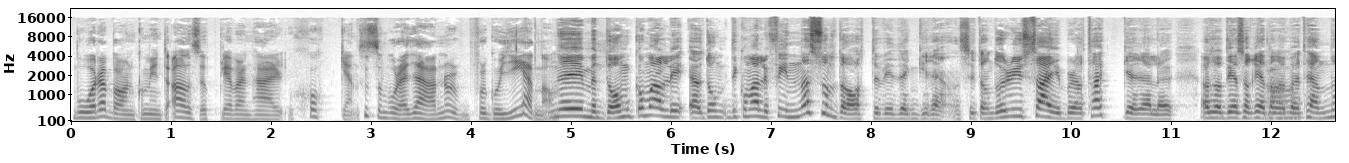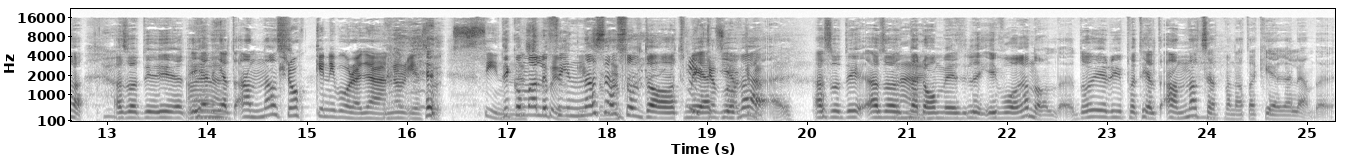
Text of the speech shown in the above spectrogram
Våra barn kommer ju inte alls uppleva den här chocken som våra hjärnor får gå igenom. Nej men de kommer aldrig, eh, de, det kommer aldrig finnas soldater vid en gräns utan då är det ju cyberattacker eller alltså det som redan har börjat hända. Alltså det är, det är en Ja. helt annan Krocken i våra hjärnor är så sinnessjuk. Det kommer aldrig finnas liksom. en soldat med ett gevär. Alltså, det, alltså när de är i våran ålder. Då är det ju på ett helt annat sätt man attackerar länder.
